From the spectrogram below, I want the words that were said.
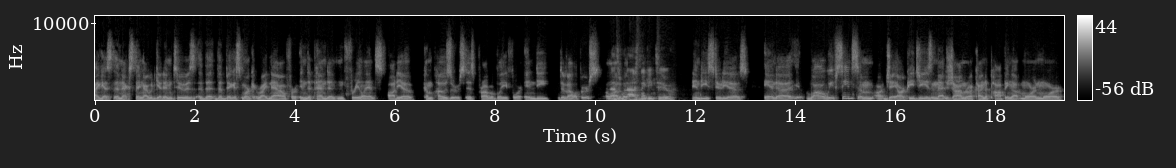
I guess the next thing I would get into is the the biggest market right now for independent and freelance audio composers is probably for indie developers. A That's what I was thinking too. Indie studios. And uh, while we've seen some uh, JRPGs in that genre kind of popping up more and more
